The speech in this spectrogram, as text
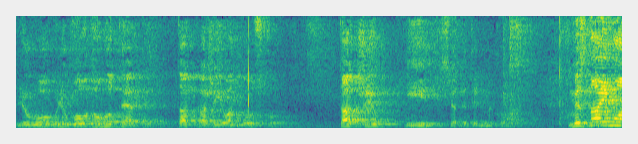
любов, любов довготерпить, так каже Іван Богослов. Так жив і святитель Миколай. Ми знаємо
